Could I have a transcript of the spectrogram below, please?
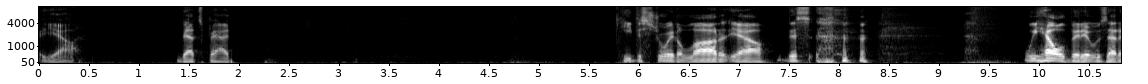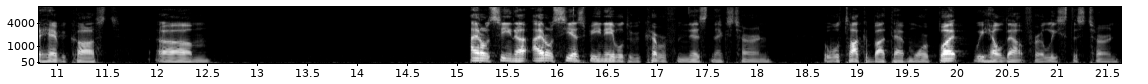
Yeah, that's bad. He destroyed a lot of, yeah, this, we held, but it was at a heavy cost. Um, I don't see, I don't see us being able to recover from this next turn, but we'll talk about that more. But we held out for at least this turn.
